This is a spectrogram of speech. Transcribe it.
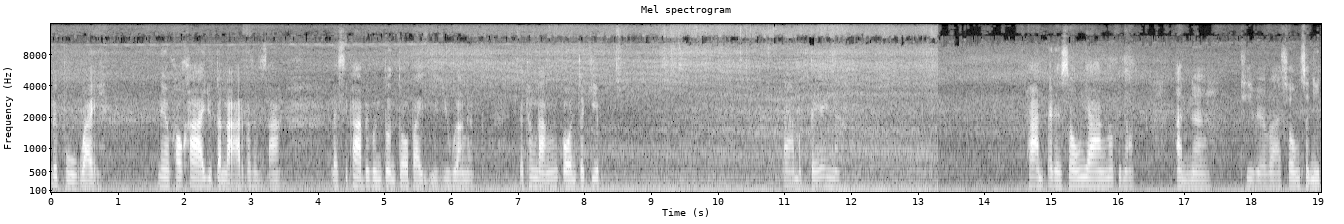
เลยปลูกไว้ แนวเขาขายอยู่ตลาดว่าสันซะและสิพาไปเบิ่งต้นต่อไปอีกอยู่เบื้องนั้นแต่ทางหลังก่อนจะเก็บปลาหมักแตงนะผ่านไปได้สองยางเนาะพี่น้องอันนะที่แบบว่าสองชนิด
